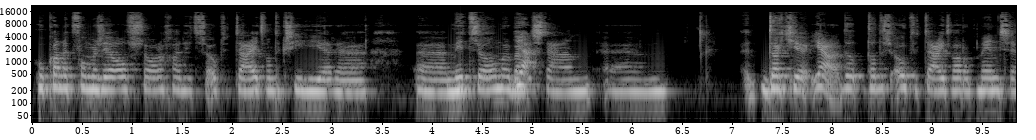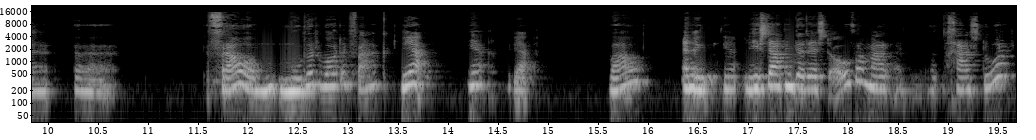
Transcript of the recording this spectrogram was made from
hoe kan ik voor mezelf zorgen? Dit is ook de tijd, want ik zie hier eh eh, midzomer bij Ja. staan. Ehm, dat je, ja, dat, dat is ook de tijd waarop mensen, eh, vrouwen, moeder worden vaak. Ja, Wauw. En en, ja. je staat nu de rest over, maar eh, ga eens door.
